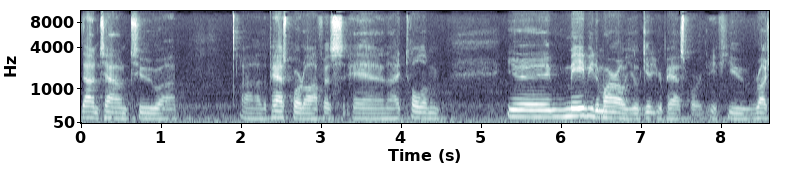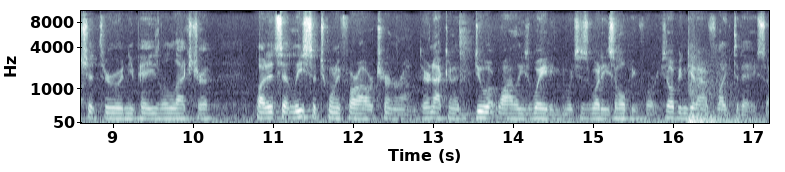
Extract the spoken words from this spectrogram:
downtown to, uh, uh, the passport office, and I told him, yeah, maybe tomorrow you'll get your passport if you rush it through and you pay a little extra but it's at least a twenty-four hour turnaround. They're not gonna do it while he's waiting, which is what he's hoping for. He's hoping to get on a flight today, so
